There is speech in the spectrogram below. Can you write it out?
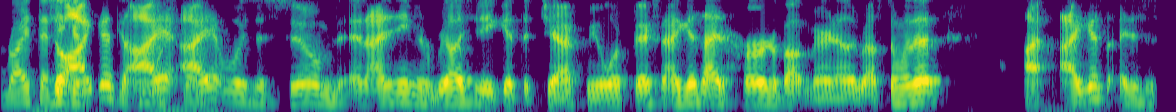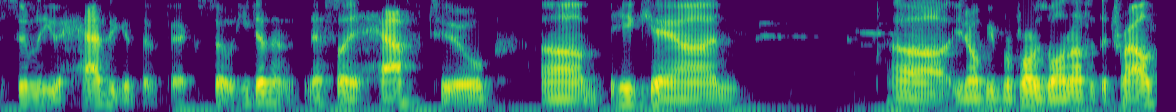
right? That So I guess get some more I. I was assumed, and I didn't even realize he'd get the Jack Mueller fix. I guess I'd heard about Marinelli wrestling with it. I, I guess I just assumed that you had to get them fixed. So he doesn't necessarily have to. Um, he can, uh, you know, if he performs well enough at the trials,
